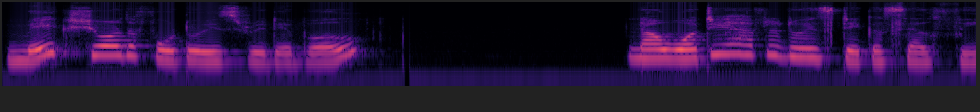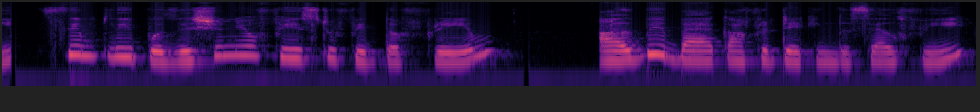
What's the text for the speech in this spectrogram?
Make sure the photo is readable. Now what you have to do is take a selfie. Simply position your face to fit the frame. I'll be back after taking the selfie.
